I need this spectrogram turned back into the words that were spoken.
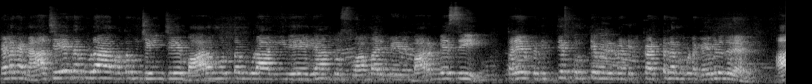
కనుక నా చేత కూడా వ్రతము చేయించే భారం మొత్తం కూడా నీదే అంటూ స్వామివారి పైన భారం వేసి తన యొక్క నిత్య కృత్యమైనటువంటి కట్టడం కూడా కైవిలుదరాడు ఆ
